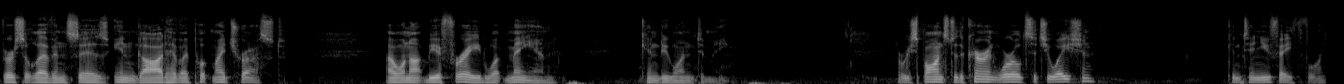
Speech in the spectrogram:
Verse 11 says, In God have I put my trust. I will not be afraid what man can do unto me. A response to the current world situation continue faithfully.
